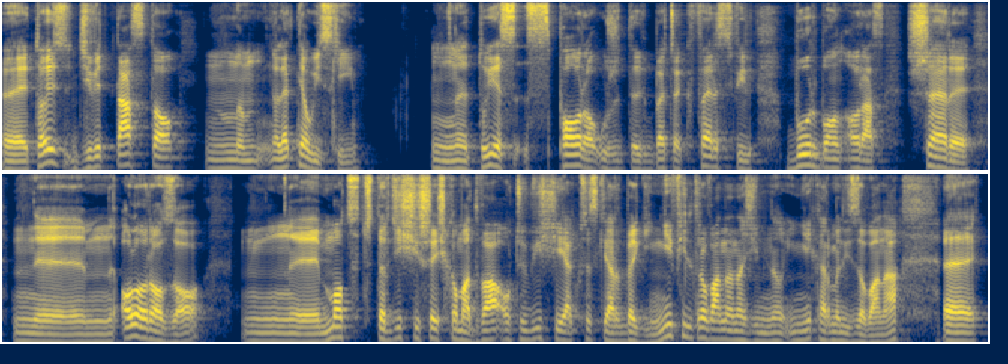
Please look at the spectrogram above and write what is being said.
E, To jest 19-letnia whisky. Mm, Tu jest sporo użytych beczek Fersfield, Bourbon oraz Sherry mm, Oloroso. Mm, Moc 46,2. Oczywiście, jak wszystkie artbegi, niefiltrowana na zimno i nie karmelizowana. E,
